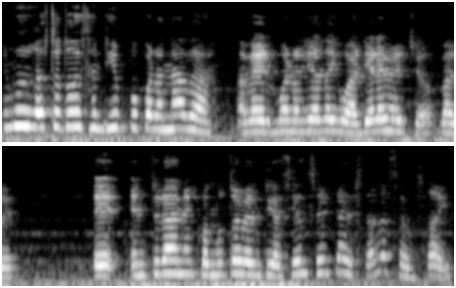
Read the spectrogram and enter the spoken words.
Hemos gastado todo ese tiempo para nada. A ver, bueno, ya da igual, ya lo he hecho. Vale. Eh, entra en el conducto de ventilación cerca de Salas and Sites.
